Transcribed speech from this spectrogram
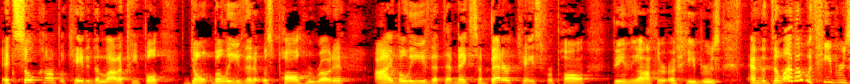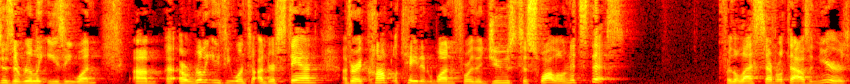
It's so complicated that a lot of people don't believe that it was Paul who wrote it. I believe that that makes a better case for Paul being the author of Hebrews. And the dilemma with Hebrews is a really easy one, um, a really easy one to understand, a very complicated one for the Jews to swallow, and it's this for the last several thousand years,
